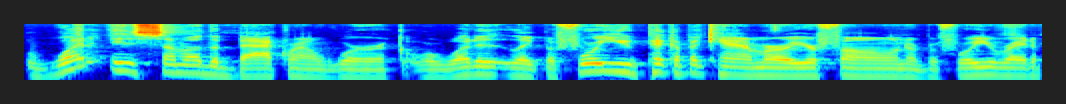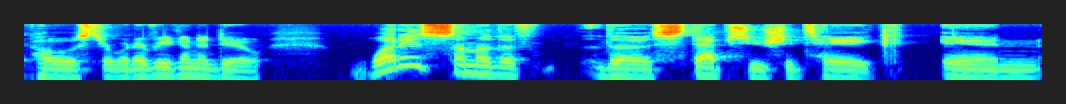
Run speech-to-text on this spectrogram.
what is some of the background work, or what is like before you pick up a camera or your phone, or before you write a post or whatever you're going to do? What is some of the the steps you should take in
